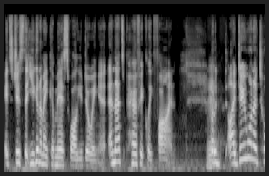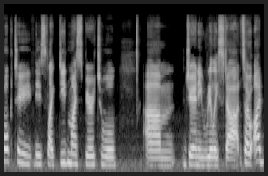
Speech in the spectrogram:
It's just that you're going to make a mess while you're doing it. And that's perfectly fine. Yeah. But I do want to talk to this like, did my spiritual um, journey really start? So I'd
